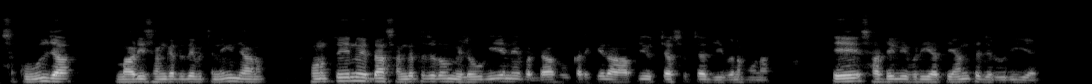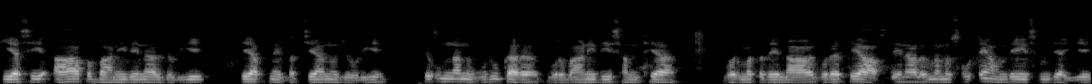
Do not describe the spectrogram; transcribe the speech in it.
ਸਕੂਲ ਜਾ, ਮਾੜੀ ਸੰਗਤ ਦੇ ਵਿੱਚ ਨਹੀਂ ਜਾਣਾ। ਹੁਣ ਤੇ ਇਹਨੂੰ ਇਦਾਂ ਸੰਗਤ ਜਦੋਂ ਮਿਲੂਗੀ, ਇਹਨੇ ਵੱਡਾ ਹੋ ਕਰਕੇ ਇਹਦਾ ਆਪ ਹੀ ਉੱਚਾ ਸੁੱਚਾ ਜੀਵਨ ਹੋਣਾ। ਇਹ ਸਾਡੇ ਲਈ ਬੜੀ ਅਤਿਅੰਤ ਜ਼ਰੂਰੀ ਹੈ ਕਿ ਅਸੀਂ ਆਪ ਬਾਣੀ ਦੇ ਨਾਲ ਜੁੜੀਏ ਤੇ ਆਪਣੇ ਬੱਚਿਆਂ ਨੂੰ ਜੋੜੀਏ ਤੇ ਉਹਨਾਂ ਨੂੰ ਗੁਰੂ ਘਰ ਗੁਰਬਾਣੀ ਦੀ ਸੰਥਿਆ ਗੁਰਮਤ ਦੇ ਨਾਲ ਗੁਰ ਇਤਿਹਾਸ ਦੇ ਨਾਲ ਉਹਨਾਂ ਨੂੰ ਛੋਟਿਆਂ ਹੁੰਦੇ ਹੀ ਸਮਝਾਈਏ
